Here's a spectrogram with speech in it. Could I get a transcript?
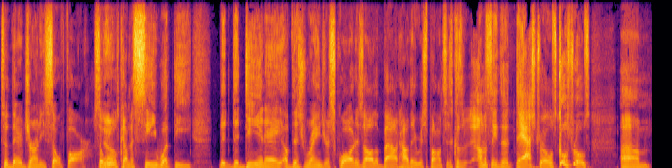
to their journey so far. So we'll kind of see what the, the the DNA of this Ranger squad is all about, how they respond to this. Because honestly, the, the Astros, Ghost Astros, um,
